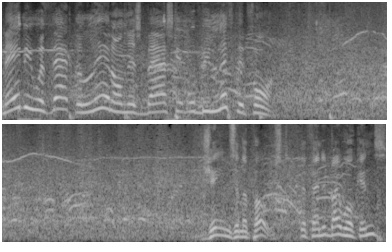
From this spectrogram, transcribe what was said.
Maybe with that, the lid on this basket will be lifted for him. James in the post, defended by Wilkins.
